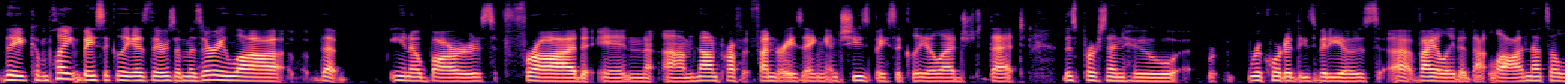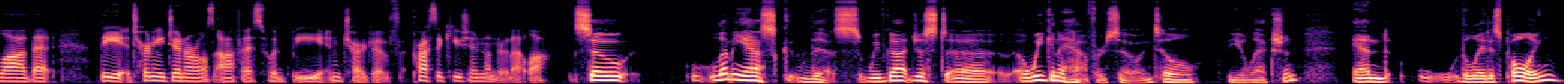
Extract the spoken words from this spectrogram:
the complaint basically is there's a Missouri law that you know bars fraud in um, nonprofit fundraising, and she's basically alleged that this person who r- recorded these videos uh, violated that law, and that's a law that the attorney general's office would be in charge of prosecution under that law. So let me ask this: We've got just uh, a week and a half or so until the election, and the latest polling,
